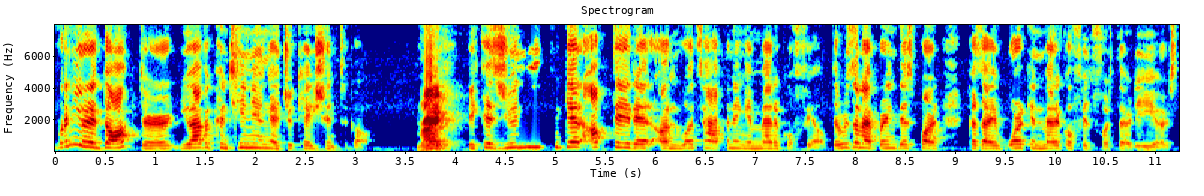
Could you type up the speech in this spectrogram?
When you're a doctor, you have a continuing education to go. Right. Because you need to get updated on what's happening in medical field. The reason I bring this part because I work in medical field for 30 years.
